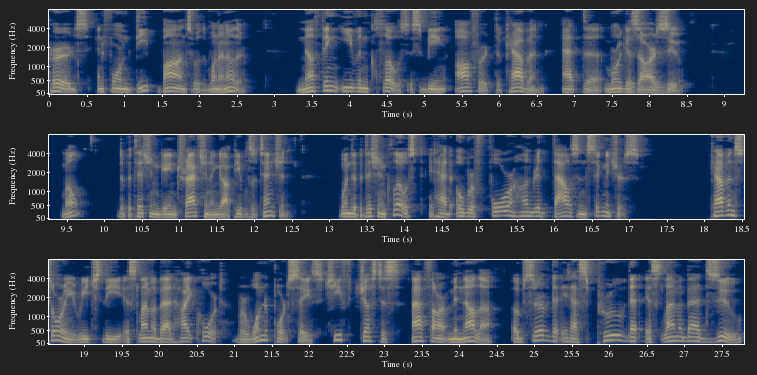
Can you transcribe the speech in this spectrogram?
herds and form deep bonds with one another. Nothing even close is being offered to Kaavan at the Murghazar Zoo. Well, the petition gained traction and got people's attention. When the petition closed, it had over 400,000 signatures. Kaavan's story reached the Islamabad High Court, where one report says Chief Justice Athar Minallah observed that it has proved that Islamabad Zoo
